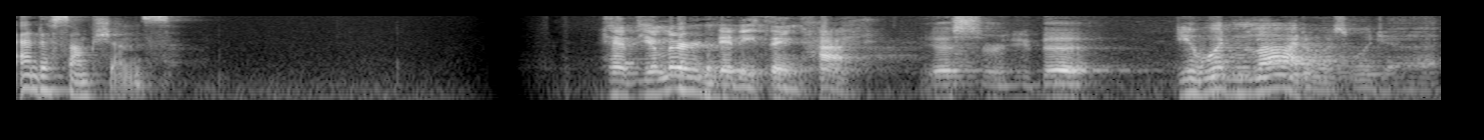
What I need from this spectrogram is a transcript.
and assumptions. Have you learned anything, Hi? Yes, sir, you bet. You wouldn't lie to us, would you, Hi?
